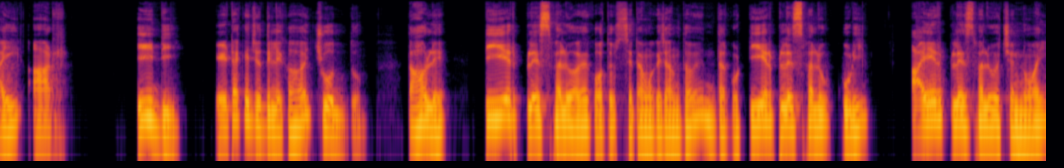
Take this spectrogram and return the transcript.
আই আর ইডি এটাকে যদি লেখা হয় চোদ্দ, তাহলে টি এর প্লেস ভ্যালু আগে কত সেটা আমাকে জানতে হবে। দেখো টি এর প্লেস ভ্যালু কুড়ি আই এর প্লেস ভ্যালু হচ্ছে নয়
